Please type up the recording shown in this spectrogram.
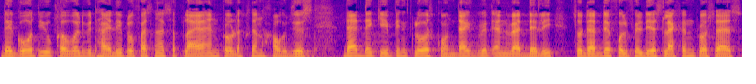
they got you covered with highly professional supplier and production houses that they keep in close contact with and with daily so that they fulfill their selection process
